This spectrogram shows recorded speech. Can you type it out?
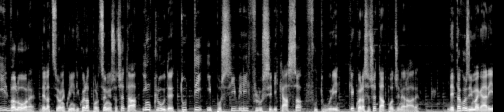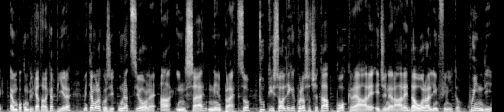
il valore dell'azione, quindi di quella porzione di società, include tutti i possibili flussi di cassa futuri che quella società può generare. Detta così magari è un po' complicata da capire, mettiamola così, un'azione ha in sé, nel prezzo, tutti i soldi che quella società può creare e generare da ora all'infinito. Quindi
